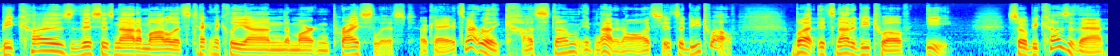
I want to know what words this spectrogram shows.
Because this is not a model that's technically on the Martin price list, okay, it's not really custom, it, not at all. It's, it's a D12, but it's not a D12E. So because of that,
